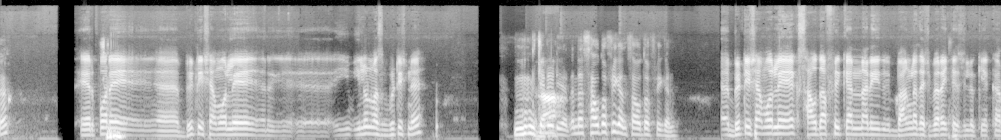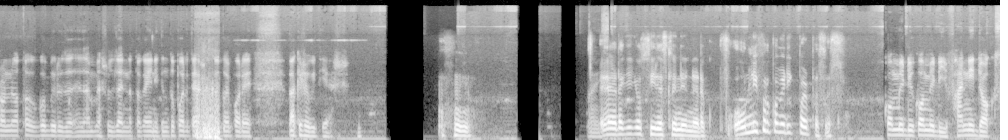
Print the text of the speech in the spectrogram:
না? এরপরে ব্রিটিশ আমলে ইলন মাস্ক ব্রিটিশ নে? ক্যানাডিয়ান না। South African South African British আমলে এক সাউথ আফ্রিকান নারী বাংলাদেশ বেড়াইতেছিল কি কারণে? অত গভীর আসলে জানি না তো কাহিনী কিন্তু পরে ইতিহাস পরে বাকি সব ইতিহাস। এটা কি কেউ সিরিয়াসলি নেন না এটা only for comedic purposes comedy comedy funny jokes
